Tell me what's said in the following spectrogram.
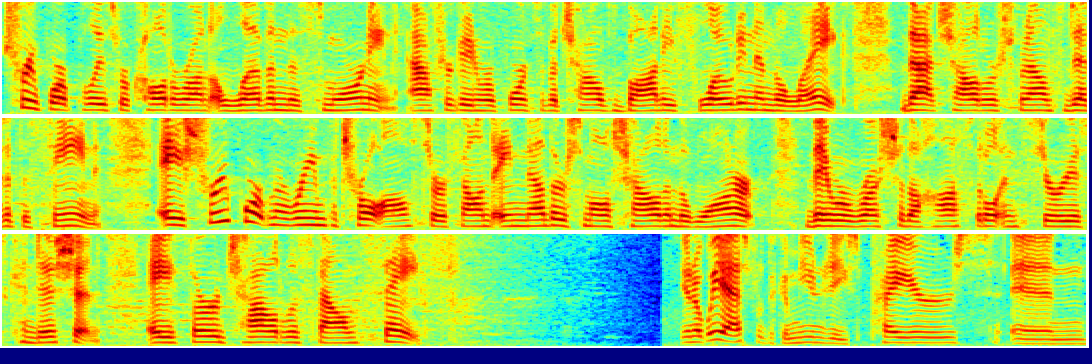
Shreveport police were called around 11 this morning after getting reports of a child's body floating in the lake. That child was pronounced dead at the scene. A Shreveport Marine Patrol officer found another small child in the water. They were rushed to the hospital in serious condition. A third child was found safe. You know, we ask for the community's prayers and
